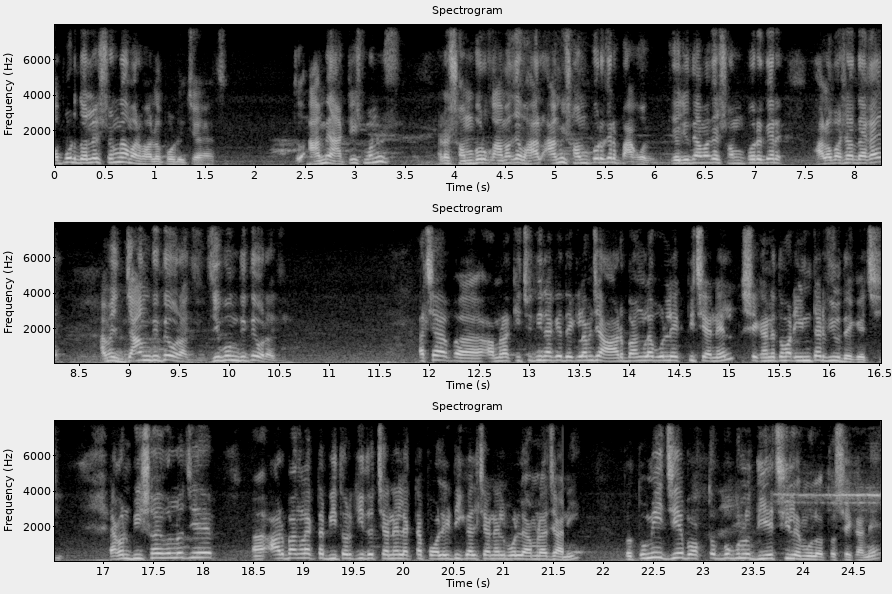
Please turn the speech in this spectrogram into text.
অপর দলের সঙ্গে আমার ভালো পরিচয় আছে। তো আমি আর্টিস্ট মানুষ একটা সম্পর্ক, আমাকে ভালো, আমি সম্পর্কের পাগল। কেউ যদি আমাকে সম্পর্কের ভালোবাসা দেখায়, আমি জান দিতেও রাজি, জীবন দিতেও রাজি। আচ্ছা আমরা কিছুদিন আগে দেখলাম যে আর বাংলা বলে একটি চ্যানেল, সেখানে তোমার ইন্টারভিউ দেখেছি। এখন বিষয় হলো যে আর বাংলা একটা বিতর্কিত চ্যানেল, একটা পলিটিক্যাল চ্যানেল বলে আমরা জানি। তো তুমি যে বক্তব্যগুলো দিয়েছিলে মূলত সেখানে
